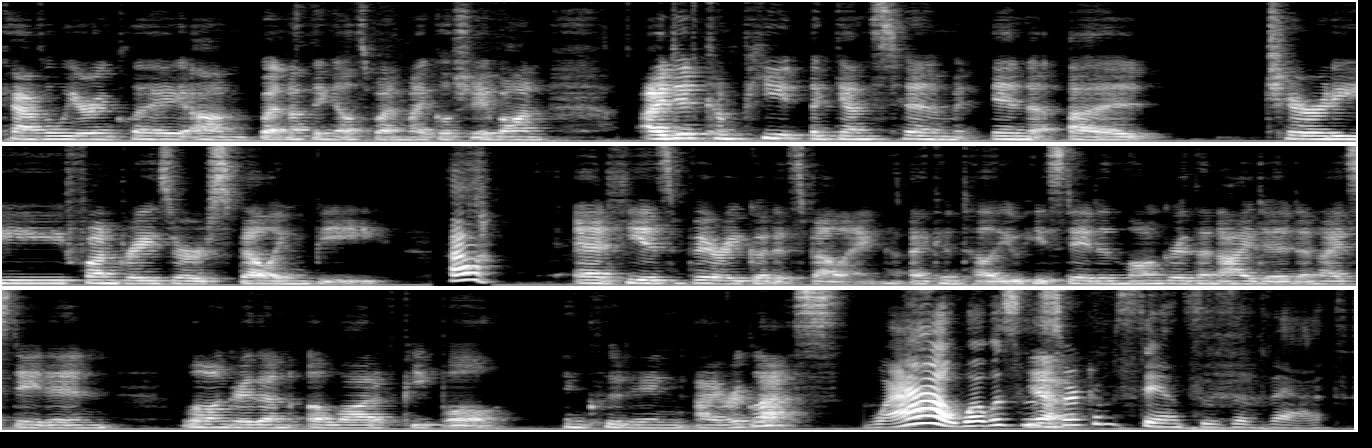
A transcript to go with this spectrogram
Kavalier and Clay, um, but nothing else by Michael Chabon. I did compete against him in a charity fundraiser spelling bee. Ah, and he is very good at spelling. I can tell you, he stayed in longer than I did, and I stayed in longer than a lot of people, including Ira Glass. wow. What was the Yeah. circumstances of that?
